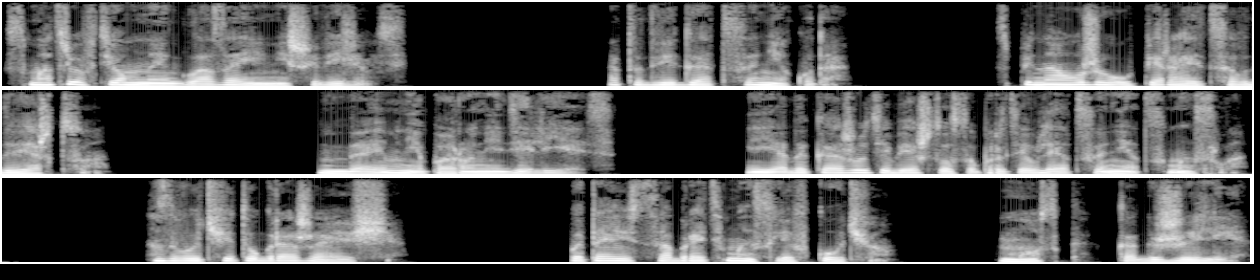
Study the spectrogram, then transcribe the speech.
смотрю в темные глаза и не шевелюсь. Отодвигаться некуда. Спина уже упирается в дверцу. Дай мне пару недель есть. Я докажу тебе, что сопротивляться нет смысла. Звучит угрожающе. Пытаюсь собрать мысли в кучу. Мозг как желе,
